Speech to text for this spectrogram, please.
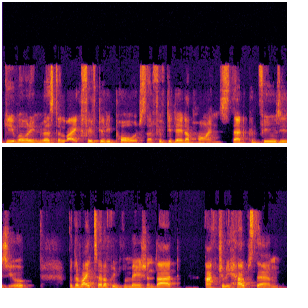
give our investor like 50 reports or 50 data points that confuses you, but the right set of information that actually helps them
